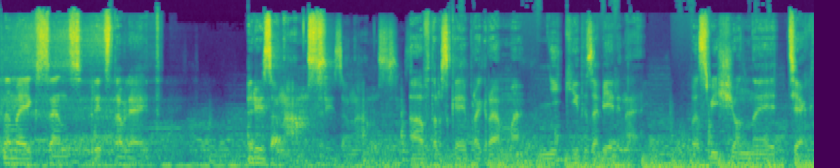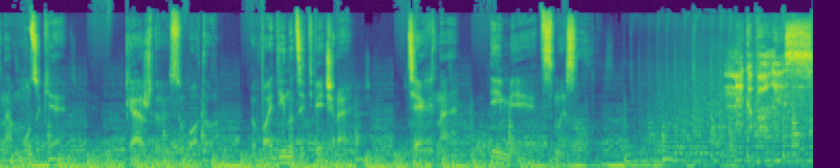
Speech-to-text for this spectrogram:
Техно Make Sense представляет Резонанс. Резонанс. Авторская программа Никиты Забелина, посвященная техно-музыке. Каждую субботу в 11 вечера. Техно имеет смысл. Мегаполис.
